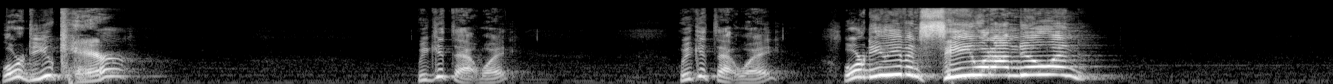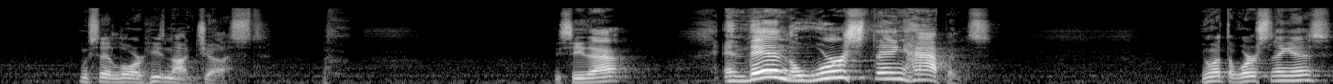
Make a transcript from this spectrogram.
Lord, do you care? We get that way. We get that way. Lord, do you even see what I'm doing? We say, Lord, he's not just. you see that? And then the worst thing happens. You know what the worst thing is?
